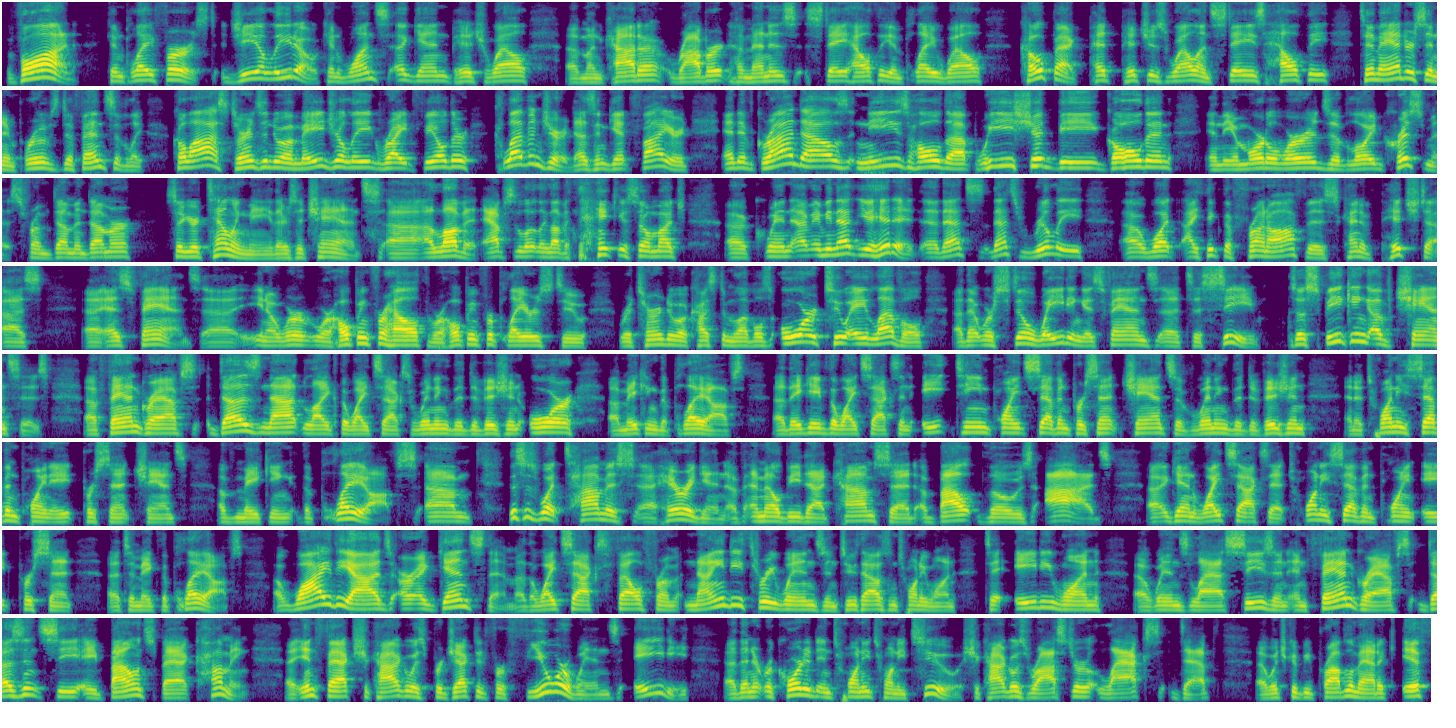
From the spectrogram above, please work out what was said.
Vaughn can play first, Giolito can once again pitch well. Uh, Moncada, Robert, Jimenez stay healthy and play well. Kopech pet pitches well and stays healthy. Tim Anderson improves defensively. Colas turns into a major league right fielder. Clevinger doesn't get fired. And if Grandal's knees hold up, we should be golden, in the immortal words of Lloyd Christmas from Dumb and Dumber. So you're telling me there's a chance. Uh, I love it. Absolutely love it. Thank you so much, uh, Quinn. I mean, that you hit it. Uh, that's that's really uh, what I think the front office kind of pitched to us uh, as fans. Uh, you know, we're we're hoping for health. We're hoping for players to return to accustomed levels or to a level that we're still waiting as fans to see. So, speaking of chances, uh, Fangraphs does not like the White Sox winning the division or uh, making the playoffs. Uh, they gave the White Sox an 18.7% chance of winning the division and a 27.8% chance of making the playoffs. Um, this is what Thomas uh, Harrigan of MLB.com said about those odds. Uh, again, White Sox at 27.8% uh, to make the playoffs. Uh, why the odds are against them. Uh, the White Sox fell from 93 wins in 2021 to 81 uh, wins last season, and Fangraphs doesn't see a bounce back coming. Uh, in fact, Chicago is projected for fewer wins, 80, uh, than it recorded in 2022. Chicago's roster lacks depth, uh, which could be problematic if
